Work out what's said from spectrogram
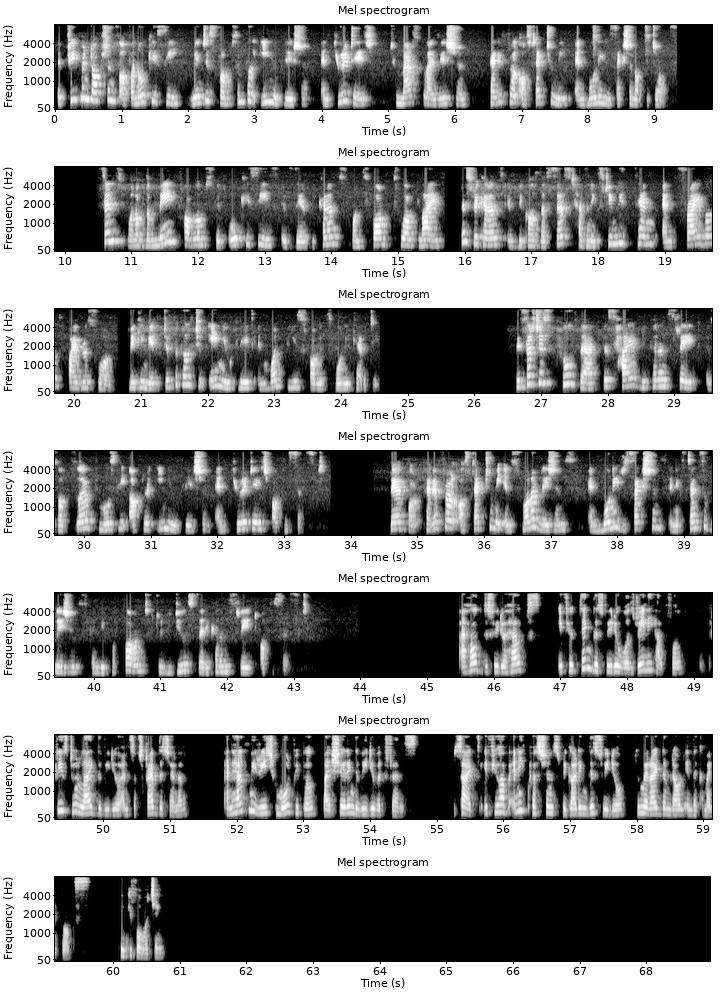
The treatment options of an OKC ranges from simple enucleation and curettage to marsupialization, peripheral ostectomy, and bony resection of the jaws. Since one of the main problems with OKCs is their recurrence once formed throughout life, this recurrence is because the cyst has an extremely thin and friable fibrous wall, making it difficult to enucleate in one piece from its bony cavity. Researchers prove that this high recurrence rate is observed mostly after enucleation and curettage of the cyst. Therefore, peripheral ostectomy in smaller lesions and bony resections in extensive lesions can be performed to reduce the recurrence rate of the cyst. I hope this video helps. If you think this video was really helpful, please do like the video and subscribe the channel and help me reach more people by sharing the video with friends. Besides, if you have any questions regarding this video, you may write them down in the comment box. Thank you for watching.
